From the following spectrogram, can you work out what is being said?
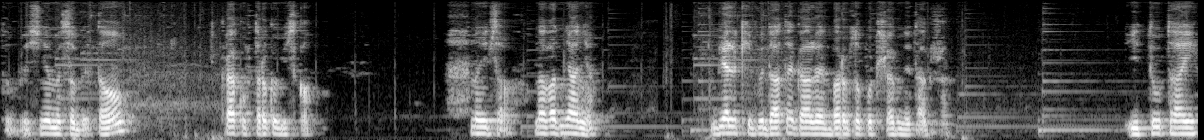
To weźmiemy sobie to. Kraków targowisko. No i co? Nawadnianie. Wielki wydatek, ale bardzo potrzebny także. I tutaj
